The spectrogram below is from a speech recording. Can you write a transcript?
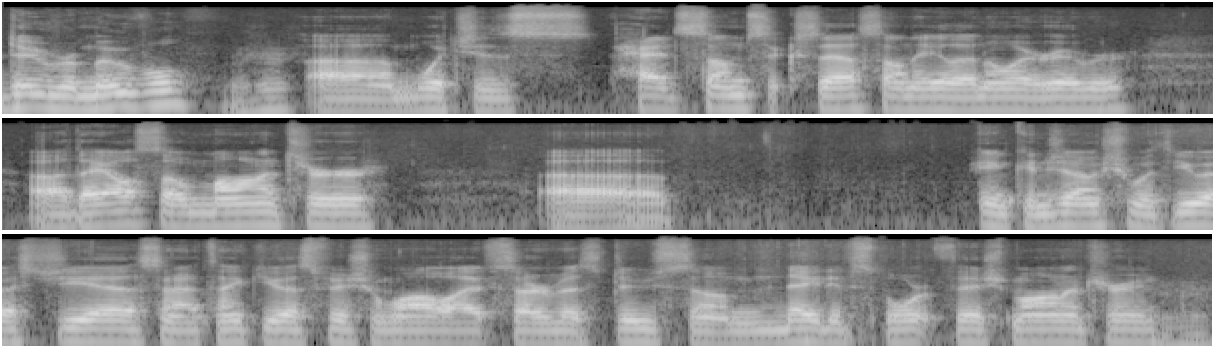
do removal, um, which has had some success on the Illinois River. Uh, they also monitor uh, in conjunction with USGS and I think U.S. Fish and Wildlife Service do some native sport fish monitoring,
